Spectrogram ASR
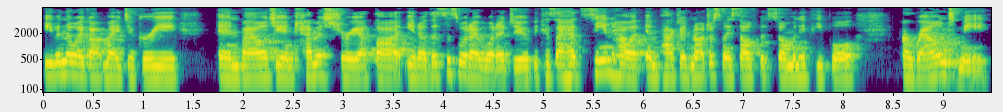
even though I got my degree in biology and chemistry, I thought, you know, this is what I want to do because I had seen how it impacted not just myself, but so many people around me.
